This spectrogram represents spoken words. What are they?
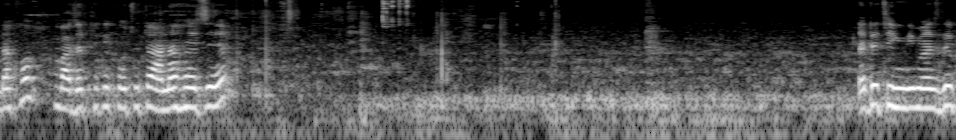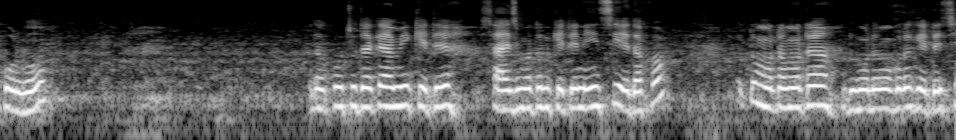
দেখো, বাজার থেকে কচুটা আনা হয়েছে। এটা চিংড়ি মাছ দিয়ে করব। কচুটাকে আমি কেটে সাইজ মতন কেটে নিয়েছি, এ দেখো। একটু মোটা মোটা ডুমো ডুমো করে কেটেছি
